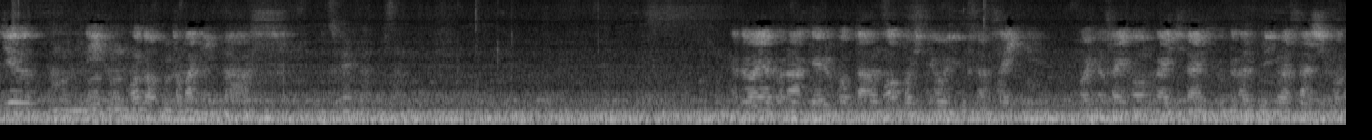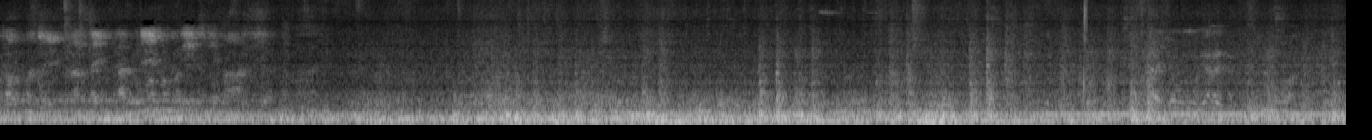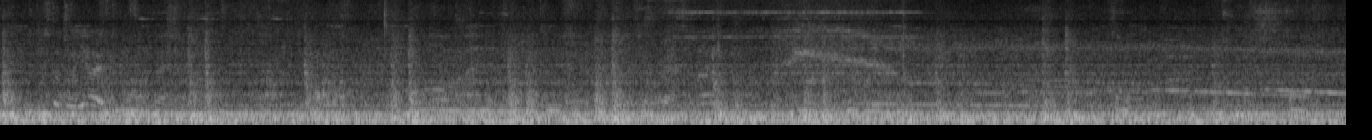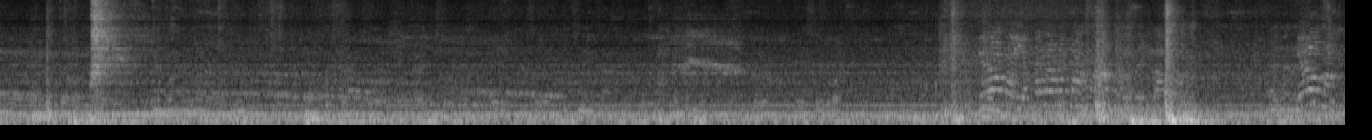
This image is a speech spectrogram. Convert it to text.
12分ほど止まります。ドアの開けるボタンを押しておいてください。が一段低くなっています。足元ご注意ください。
